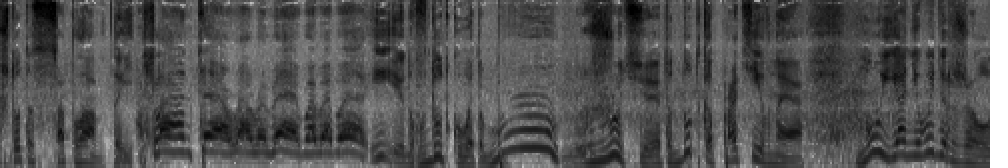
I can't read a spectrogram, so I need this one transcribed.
что-то с Атлантой. Атланта! И в дудку в эту. Жуть. Эта дудка противная. Ну, я не выдержал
